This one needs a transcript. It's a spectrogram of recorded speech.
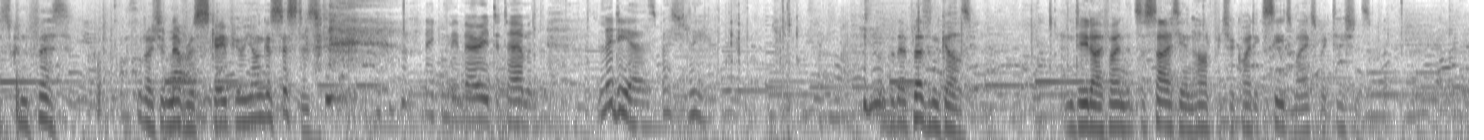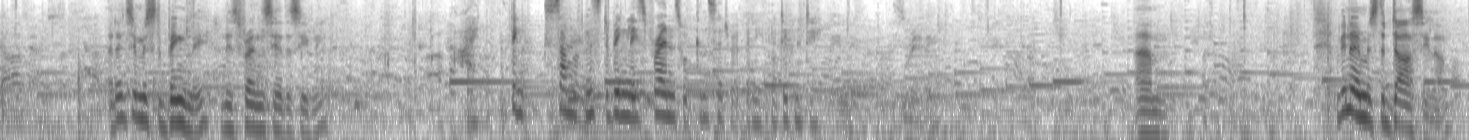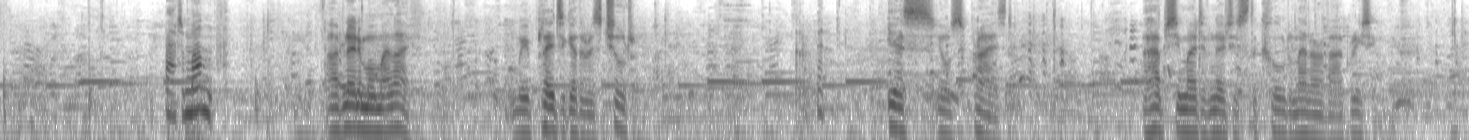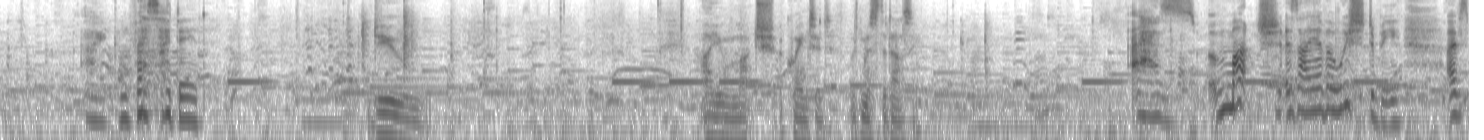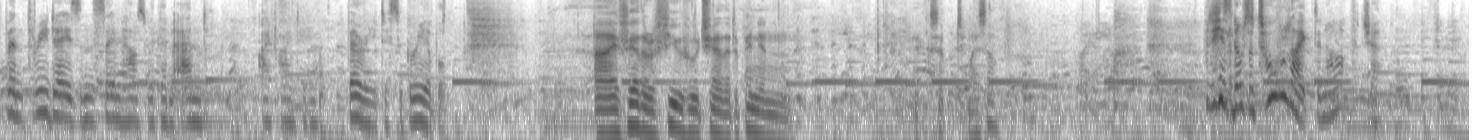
must confess, I thought I should never escape your younger sisters. they can be very determined. Lydia, especially. but they're pleasant girls. Indeed, I find that society in Hertfordshire quite exceeds my expectations. I don't see Mr. Bingley and his friends here this evening. I think some of Mr. Bingley's friends would consider it beneath their dignity. Really? Um, have you known Mr. Darcy long? About a month. I've known him all my life. We played together as children. But... Yes, you're surprised. Perhaps you might have noticed the cold manner of our greeting. I confess I did. Do you... Are you much acquainted with Mr. Darcy? As much as I ever wished to be. I've spent three days in the same house with him, and I find him very disagreeable. I fear there are few who would share that opinion, except myself. But he's not at all liked in Hertfordshire.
